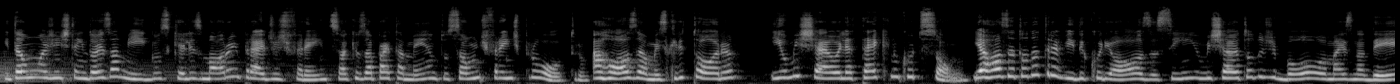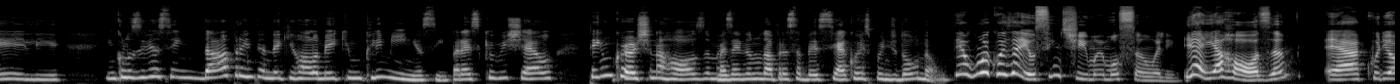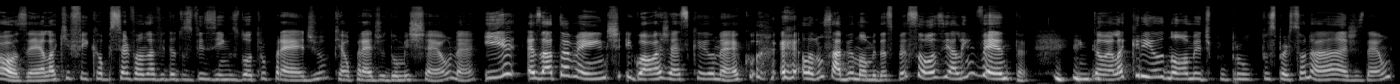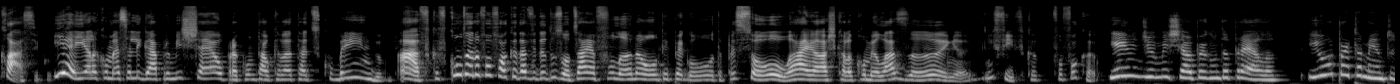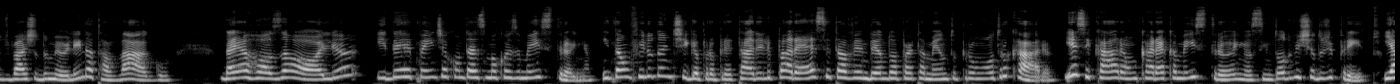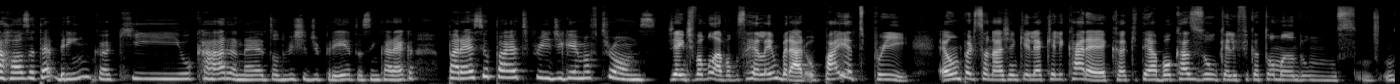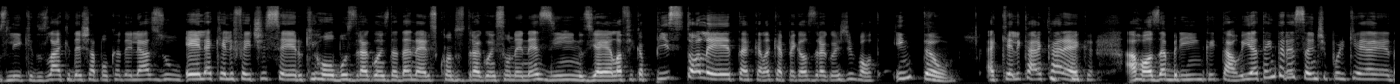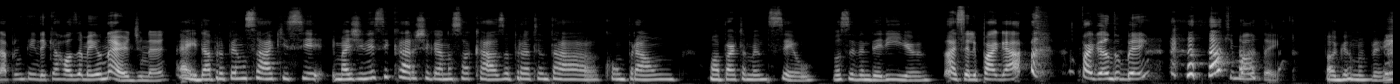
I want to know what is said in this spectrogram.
Então a gente tem dois amigos que eles moram em prédios diferentes, só que os apartamentos são um de frente pro outro. A Rosa é uma escritora e o Michel, ele é técnico de som. E a Rosa é toda atrevida e curiosa, assim, e o Michel é todo de boa, mais na dele. Inclusive, assim, dá para entender que rola meio que um climinha, assim. Parece que o Michel tem um crush na Rosa, mas ainda não dá para saber se é correspondido ou não. Tem alguma coisa aí, eu senti uma emoção ali. E aí a Rosa, é a curiosa, é ela que fica observando a vida dos vizinhos do outro prédio, que é o prédio do Michel, né? E exatamente igual a Jéssica e o Neco, ela não sabe o nome das pessoas e ela inventa. Então ela cria o nome, tipo, pro, pros personagens, né? Um clássico. E aí ela começa a ligar pro Michel para contar o que ela tá descobrindo. Ah, fica contando a fofoca da vida dos outros. Ah, a fulana ontem pegou outra pessoa. Ah, eu acho que ela comeu lasanha. Enfim, fica fofocando. E aí um dia o Michel pergunta pra ela: e o apartamento debaixo do meu, ele ainda tá vago? Daí a Rosa olha e de repente acontece uma coisa meio estranha. Então, o filho da antiga proprietária, ele parece estar tá vendendo o apartamento para um outro cara. E esse cara é um careca meio estranho, assim, todo vestido de preto. E a Rosa até brinca que o cara, né, todo vestido de preto, assim, careca, parece o Pyatt Pree de Game of Thrones. Gente, vamos lá, vamos relembrar. O Pyatt Pree é um personagem que ele é aquele careca que tem a boca azul, que ele fica tomando uns, uns, líquidos lá que deixa a boca dele azul. Ele é aquele feiticeiro que rouba os dragões da Daenerys quando os dragões são nenezinhos e aí ela fica pistoleta, que ela quer pegar os dragões de volta. Então, aquele cara careca, a Rosa brinca e tal. E é até interessante porque dá para entender que a Rosa é meio nerd, né? É, e dá para pensar que se. Imagina esse cara chegar na sua casa para tentar comprar um, um apartamento seu. Você venderia? Ah, se ele pagar, pagando bem, que mal tem. Pagando bem.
